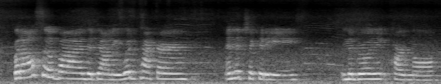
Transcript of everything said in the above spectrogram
but also by the downy woodpecker and the chickadee and the brilliant cardinal.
